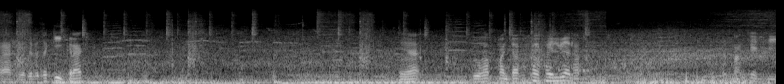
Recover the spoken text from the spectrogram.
มาเดี๋ยวจะสกีกันนะ นี่ฮะดูครับมันจะค่อยๆเลื่อนครับสังเกตดี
